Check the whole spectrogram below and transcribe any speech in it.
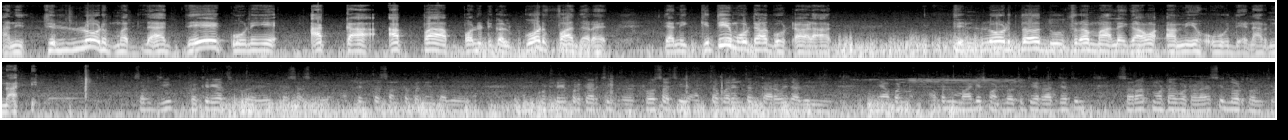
आणि सिल्लोडमधल्या जे कोणी अक्का आप्पा पॉलिटिकल गॉडफादर आहेत त्यांनी किती मोठा घोटाळा सिल्लोडचं दुसरं मालेगाव आम्ही होऊ देणार नाही. सर जी प्रक्रिया सुरू आहे प्रशासकीय अत्यंत शांतपणे चालू आहे. आणि कुठल्याही प्रकारची ठोस अशी आत्तापर्यंत कारवाई झालेली नाही. आणि आपण आपण मागेच म्हटलं होतं की राज्यातील सर्वात मोठा घोटाळा सिल्लोड चालतो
